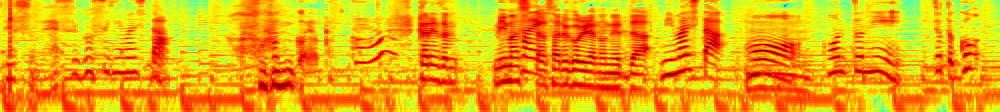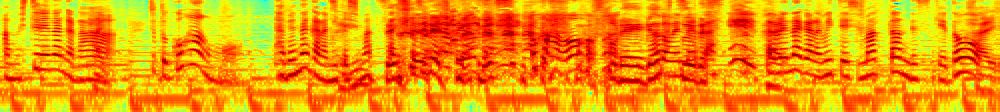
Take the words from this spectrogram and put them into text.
いですね。すごすぎました。かっこよかったよ。カレンさん見ました、はい。サルゴリラのネタ。見ました。もう本当にちょっとごあの失礼ながら、はちょっとご飯も食べながら見てしまった。失礼じゃないです。ご飯を。それが普通です。食べながら見てしまったんですけど、はい。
